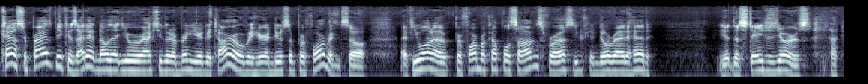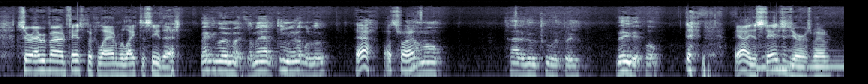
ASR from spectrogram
kind of surprised me because I didn't know that you were actually going to bring your guitar over here and do some performing. So, if you want to perform a couple of songs for us, you can go right ahead. The stage is yours. sure, everybody on Facebook land would like to see that. Thank you very much. I'm gonna have to clean it up a little. Yeah, that's fine. I'm gonna try to do two or three, maybe four. Yeah, the stage is yours, man.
